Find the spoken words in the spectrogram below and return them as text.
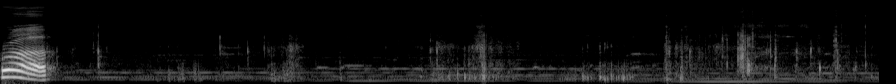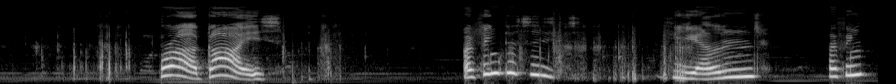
Bruh, guys. I think this is the end. I think.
